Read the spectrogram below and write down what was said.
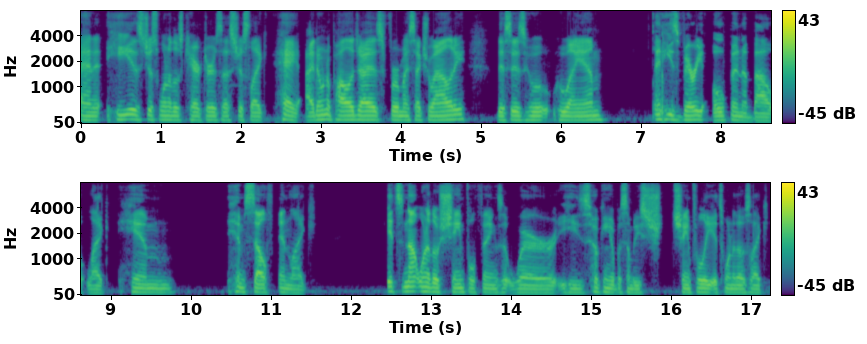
And he is just one of those characters that's just like hey i don't apologize for my sexuality this is who who i am and he's very open about like him himself and like it's not one of those shameful things that where he's hooking up with somebody sh- shamefully. It's one of those like,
